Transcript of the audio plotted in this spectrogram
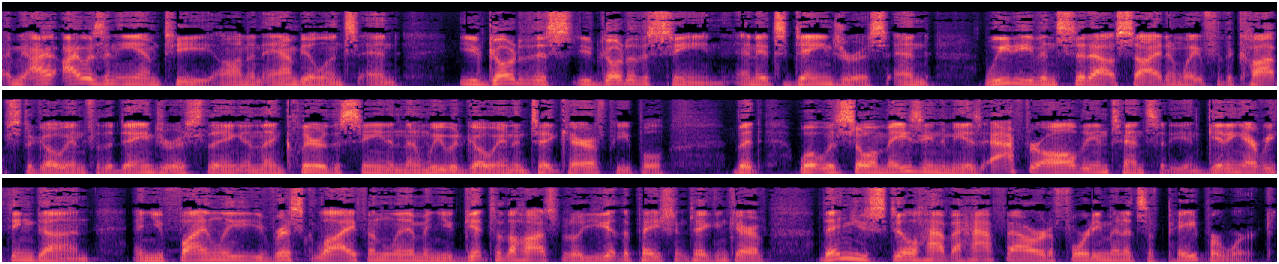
I mean, I, I was an EMT on an ambulance, and you'd go to this, you'd go to the scene, and it's dangerous, and we'd even sit outside and wait for the cops to go in for the dangerous thing, and then clear the scene, and then we would go in and take care of people. But what was so amazing to me is after all the intensity and getting everything done, and you finally you risk life and limb, and you get to the hospital, you get the patient taken care of, then you still have a half hour to forty minutes of paperwork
